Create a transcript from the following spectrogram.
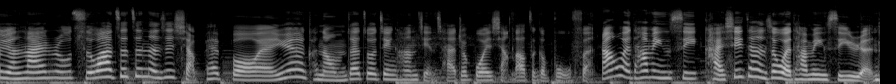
原来如此哇，这真的是小佩博哎，因为可能我们在做健康检查就不会想到这个部分。然后维他命 C，凯西真的是维他命 C 人，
